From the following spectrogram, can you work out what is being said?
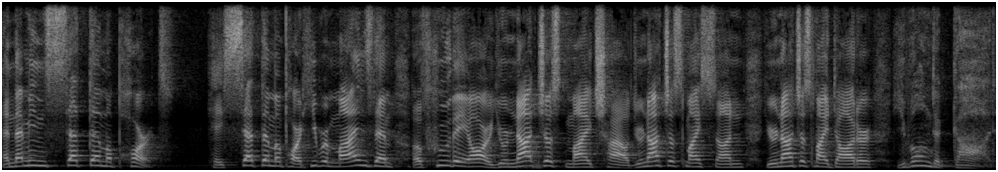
and that means set them apart. Okay, set them apart. He reminds them of who they are. You're not just my child. You're not just my son. You're not just my daughter. You belong to God.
